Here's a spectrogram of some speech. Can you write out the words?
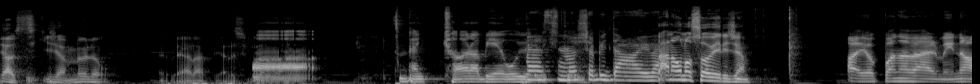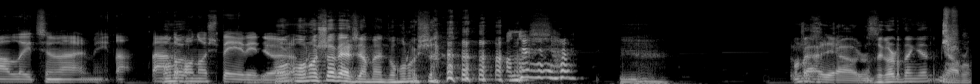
Ya sikeceğim böyle. Ya Rabbi ya. Aa, ben Çağrı abiye oy istiyorum. Sinoş'a bir daha oy ver. Ben Onos'a vereceğim. Ay yok bana vermeyin Allah için vermeyin. Ben de Ona- Honoş Bey'e veriyorum. On, Honoş'a vereceğim ben de Honoş'a. Ana. Ver yavrum. Zıgaradan geldim yavrum.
